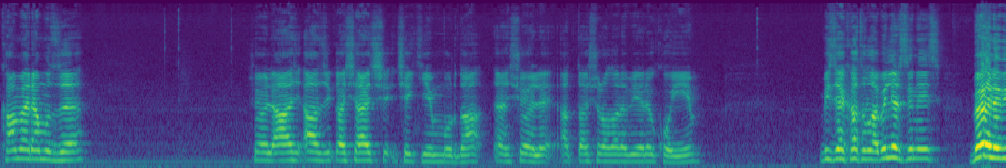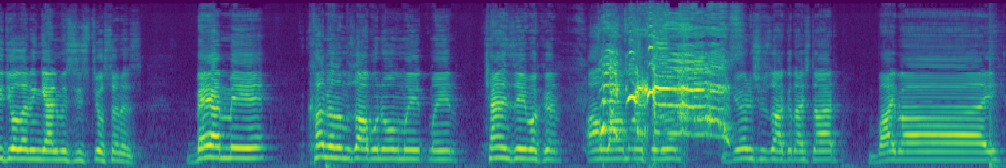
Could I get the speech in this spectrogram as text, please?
kameramızı şöyle az- azıcık aşağı çekeyim burada. Yani şöyle hatta şuralara bir yere koyayım. Bize katılabilirsiniz. Böyle videoların gelmesi istiyorsanız beğenmeyi, kanalımıza abone olmayı unutmayın. Kendinize iyi bakın. Allah'a emanet olun. Görüşürüz arkadaşlar. Bye bye.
